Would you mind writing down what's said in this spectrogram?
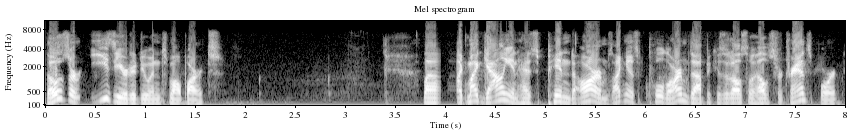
those are easier to do in small parts. Like, like my galleon has pinned arms. I can just pull the arms out because it also helps for transport.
